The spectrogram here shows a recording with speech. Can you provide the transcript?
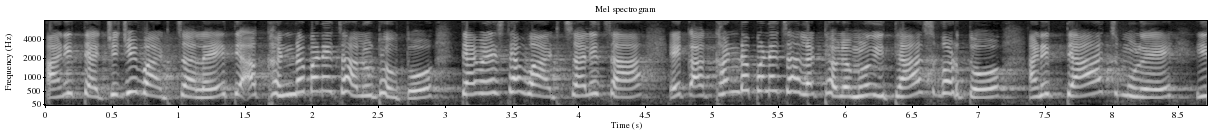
आणि त्याची जी वाटचाल आहे ती अखंडपणे चालू ठेवतो त्यावेळेस त्या वाटचालीचा एक अखंडपणे चालत ठेवल्यामुळे इतिहास घडतो आणि त्याचमुळे इ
